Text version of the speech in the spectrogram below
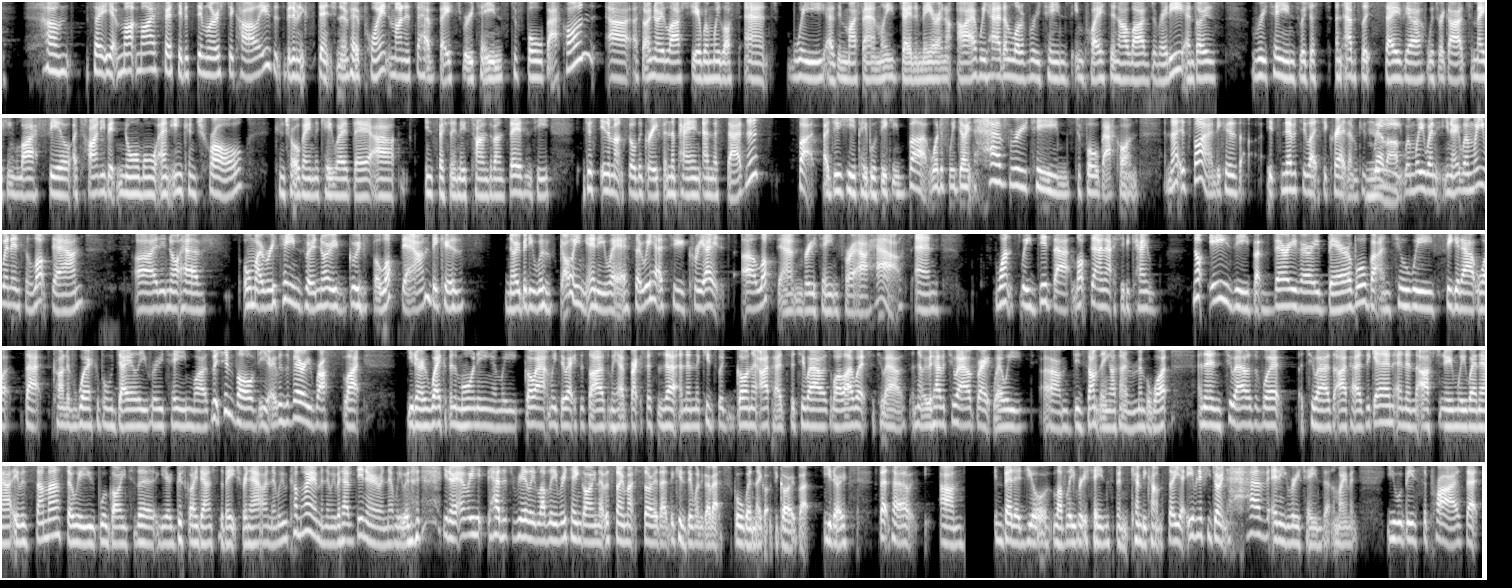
Um, so yeah, my, my first tip is similarish to Carly's. It's a bit of an extension of her point. Mine is to have base routines to fall back on. Uh, so I know last year when we lost Ant, we, as in my family, Jade and Mia and I, we had a lot of routines in place in our lives already. And those routines were just an absolute savior with regard to making life feel a tiny bit normal and in control. Control being the key word there, uh, especially in these times of uncertainty just in amongst all the grief and the pain and the sadness. But I do hear people thinking, but what if we don't have routines to fall back on? And that is fine because it's never too late to create them. Because we, when we went, you know, when we went into lockdown, I did not have all my routines were no good for lockdown because nobody was going anywhere. So we had to create a lockdown routine for our house. And once we did that, lockdown actually became not easy, but very, very bearable. But until we figured out what that kind of workable daily routine was, which involved, you know, it was a very rough, like, you know, wake up in the morning and we go out and we do exercise and we have breakfast and that. And then the kids would go on their iPads for two hours while I worked for two hours. And then we would have a two hour break where we um, did something. I can't even remember what. And then two hours of work, two hours iPads again. And then the afternoon we went out. It was summer. So we were going to the, you know, just going down to the beach for an hour and then we would come home and then we would have dinner and then we would, you know, and we had this really lovely routine going that was so much so that the kids didn't want to go back to school when they got to go. But, you know, that's how um, embedded your lovely routines can become. So yeah, even if you don't have any routines at the moment, you would be surprised that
